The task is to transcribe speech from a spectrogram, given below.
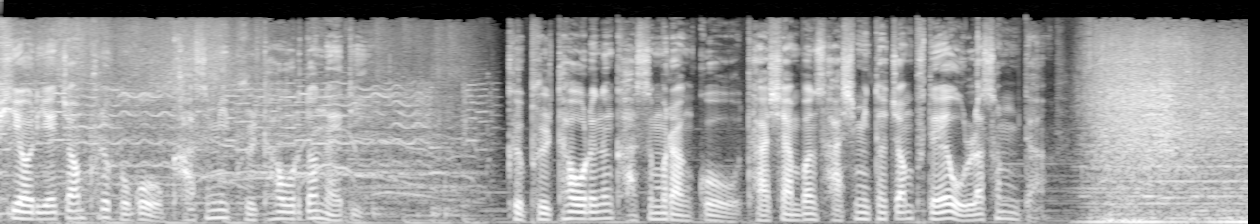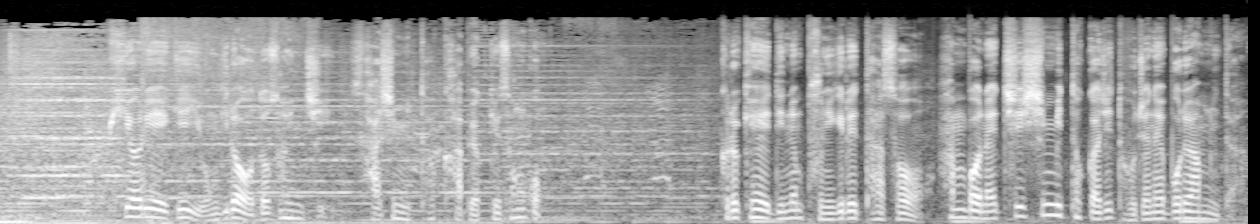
피어리의 점프를 보고 가슴이 불타오르던 에디 그 불타오르는 가슴을 안고 다시 한번 40m 점프대에 올라섭니다. 피어리에게 용기를 얻어서인지 40m 가볍게 성공. 그렇게 에디는 분위기를 타서 한 번에 70m까지 도전해보려 합니다.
